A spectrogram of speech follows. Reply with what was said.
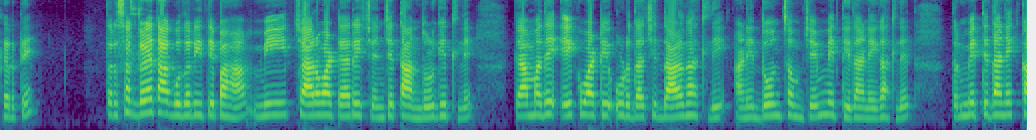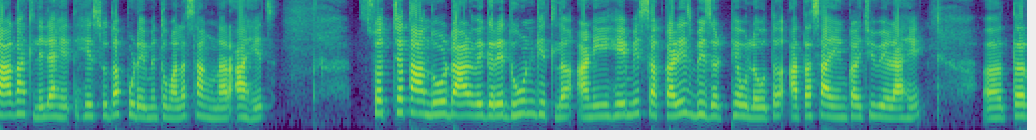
करते. तर सगळ्यात अगोदर इथे पहा. मी चार वाट्या रेशनचे तांदूळ घेतले. त्यामध्ये एक वाटी उडदाची डाळ घातली आणि दोन चमचे मेथीदाणे घातलेत. तर मेथीदाणे का घातलेले आहेत हे सुद्धा पुढे मी तुम्हाला सांगणार आहेच. स्वच्छ तांदूळ डाळ वगैरे धुवून घेतलं आणि हे मी सकाळीच भिजत ठेवलं होतं. आता सायंकाळची वेळ आहे. तर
